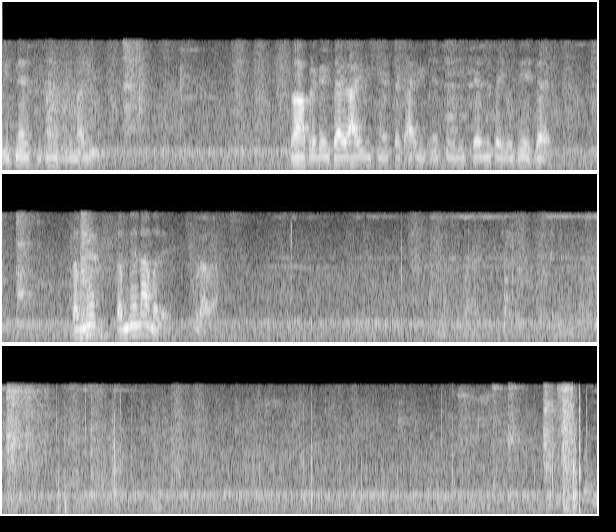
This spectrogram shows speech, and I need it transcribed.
વિટનેસ વિટનેસ બધું મારી તો આપડે કઈ સાહેબ આ વિટનેસ આ વિટનેસ તો જ નથી એટલે તમને તમને ના મળે પુરાવા કોઈ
